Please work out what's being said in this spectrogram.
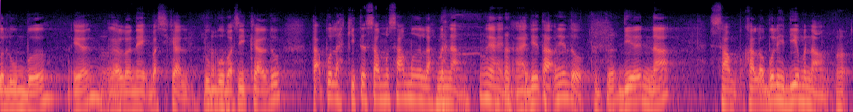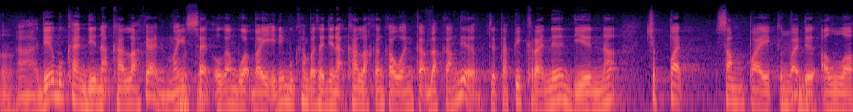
berlumba ya. Hmm. kalau naik basikal lumba basikal tu tak apalah kita sama-samalah menang kan? Ha, dia tak macam tu. Dia nak sam- kalau boleh dia menang. Uh-uh. ha, dia bukan dia nak kalahkan mindset orang buat baik ini bukan pasal dia nak kalahkan kawan kat belakang dia. Tetapi kerana dia nak cepat sampai kepada Hmm. Allah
